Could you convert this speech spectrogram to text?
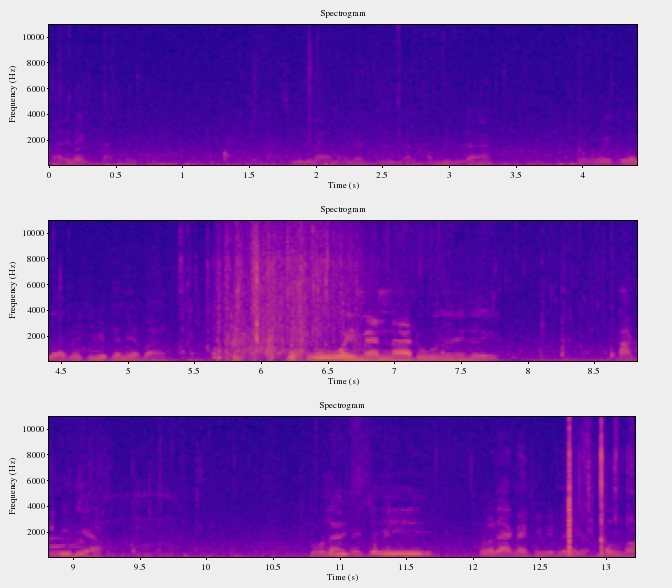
ไตเล็กไตเล็กบินลามาเลยบินลาทำบินลาโอ้ยตัวแรกในชีวิตนะเนี่ยบาง โอ้โหแม่นน่าดูเลยเฮ้ย ตักทีเดียวตัวแรกในชีวิต ตัวแรกในชีวิตเลยต้องรอ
